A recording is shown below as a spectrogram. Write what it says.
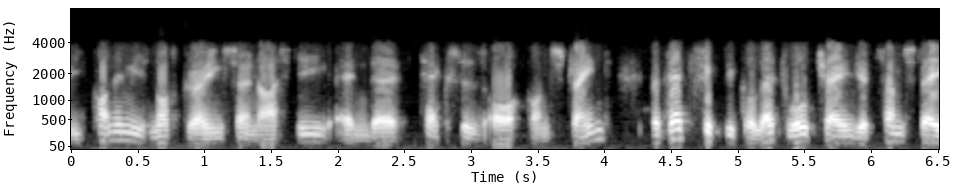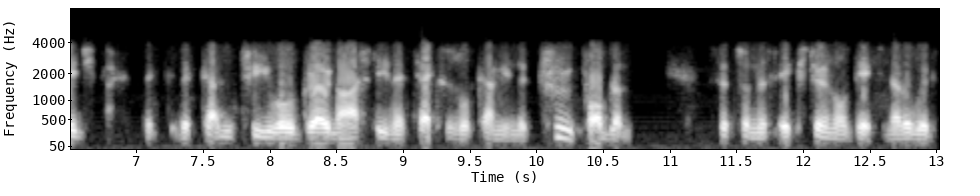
the economy is not growing so nicely and uh, taxes are constrained. But that's cyclical. That will change at some stage. The, the country will grow nicely and the taxes will come in. The true problem sits on this external debt. In other words,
